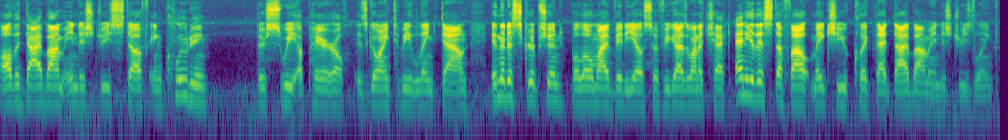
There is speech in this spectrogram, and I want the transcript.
All the dive bomb industry stuff, including their sweet apparel is going to be linked down in the description below my video. So if you guys want to check any of this stuff out, make sure you click that Dive Bomb Industries link.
